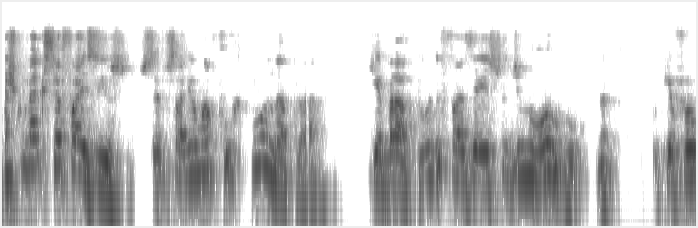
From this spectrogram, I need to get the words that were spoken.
Mas como é que você faz isso? Você precisaria uma fortuna para quebrar tudo e fazer isso de novo. Né? porque foi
